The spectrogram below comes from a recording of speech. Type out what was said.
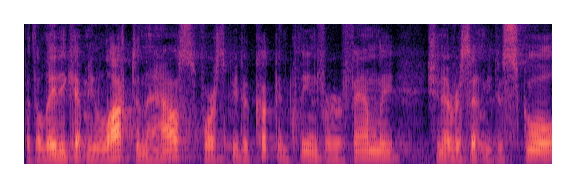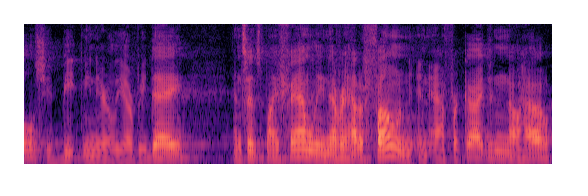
But the lady kept me locked in the house, forced me to cook and clean for her family. She never sent me to school. She beat me nearly every day. And since my family never had a phone in Africa, I didn't know how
